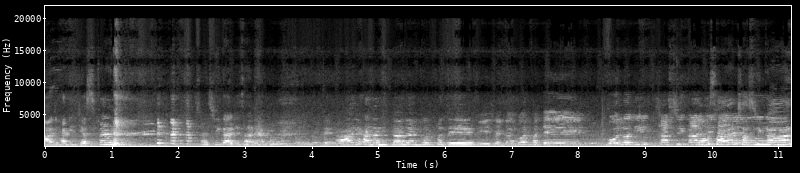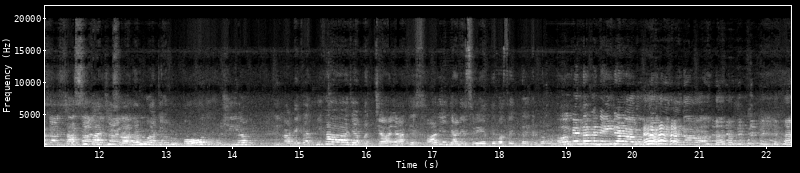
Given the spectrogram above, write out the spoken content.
ਅੱਜ ਸਾਡੀ ਜਸ ਭੈਣ ਸਤਿ ਸ਼੍ਰੀ ਅਕਾਲ ਜੀ ਸਾਰਿਆਂ ਨੂੰ। ਤੇ ਅੱਜ ਸਾਡਾ ਨਿੱਕਾ ਜਿਹਾ ਗੁਰਫਤਿਹ ਇਹ ਸਾਡਾ ਗੁਰਫਤਿਹ ਬੋਲੋ ਜੀ ਸਤਿ ਸ਼੍ਰੀ ਅਕਾਲ ਬਹੁਤ ਜੀ ਸਾਰਿਆਂ ਨੂੰ ਸਤਿ ਸ਼੍ਰੀ ਅਕਾਲ। ਸਤਿ ਸ਼੍ਰੀ ਅਕਾਲ ਜੀ ਸਾਰਿਆਂ ਨੂੰ। ਅੱਜ ਸਾਨੂੰ ਬਹੁਤ ਖੁਸ਼ੀ ਆ ਕਿ ਸਾਡੇ ਘਰ ਨਿੱਕਾ ਜਿਹਾ ਬੱਚਾ ਆਇਆ ਤੇ ਸਾਰੇ ਜਾਣੇ ਸਵੇਰ ਦੇ ਬਸ ਇਦਾਂ ਹੀ ਖਡਾਉਣ ਉਹ ਕਹਿੰਦਾ ਮੈਂ ਨਹੀਂ ਜਾਣਾ ਗੁਰਫਤਿਹ ਜਾਣਾ। ਵਾ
